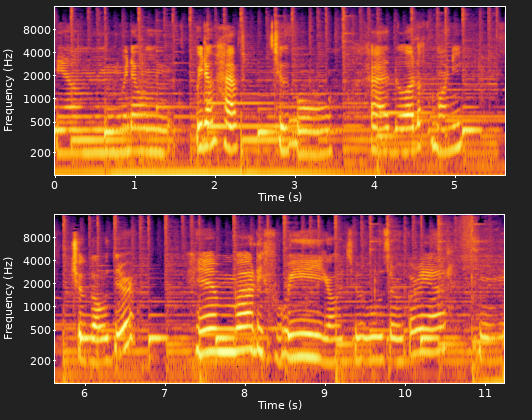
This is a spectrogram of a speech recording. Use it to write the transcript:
Um, we don't we don't have to have a lot of money to go there. Um, but if we go to South Korea um,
